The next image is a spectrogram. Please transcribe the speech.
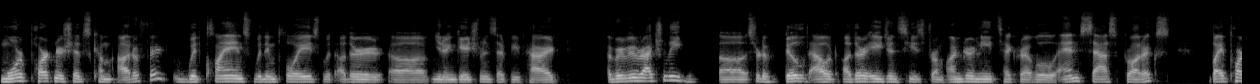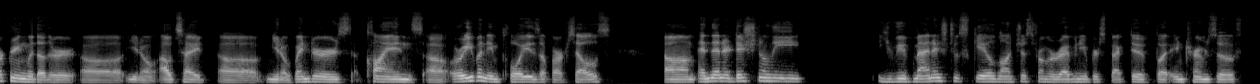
more partnerships come out of it with clients, with employees, with other uh, you know engagements that we've had, where we were actually uh, sort of build out other agencies from underneath TekRevol and SaaS products by partnering with other, uh, you know, outside, uh, you know, vendors, clients, uh, or even employees of ourselves. Um, and then additionally, we've managed to scale not just from a revenue perspective, but in terms of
